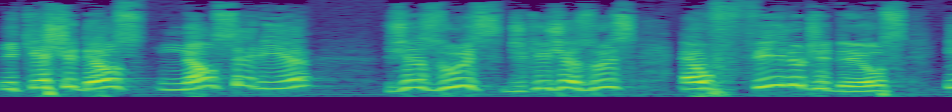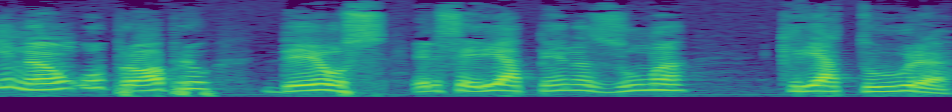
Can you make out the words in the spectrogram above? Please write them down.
e que este Deus não seria Jesus, de que Jesus é o Filho de Deus e não o próprio Deus. Ele seria apenas uma criatura.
